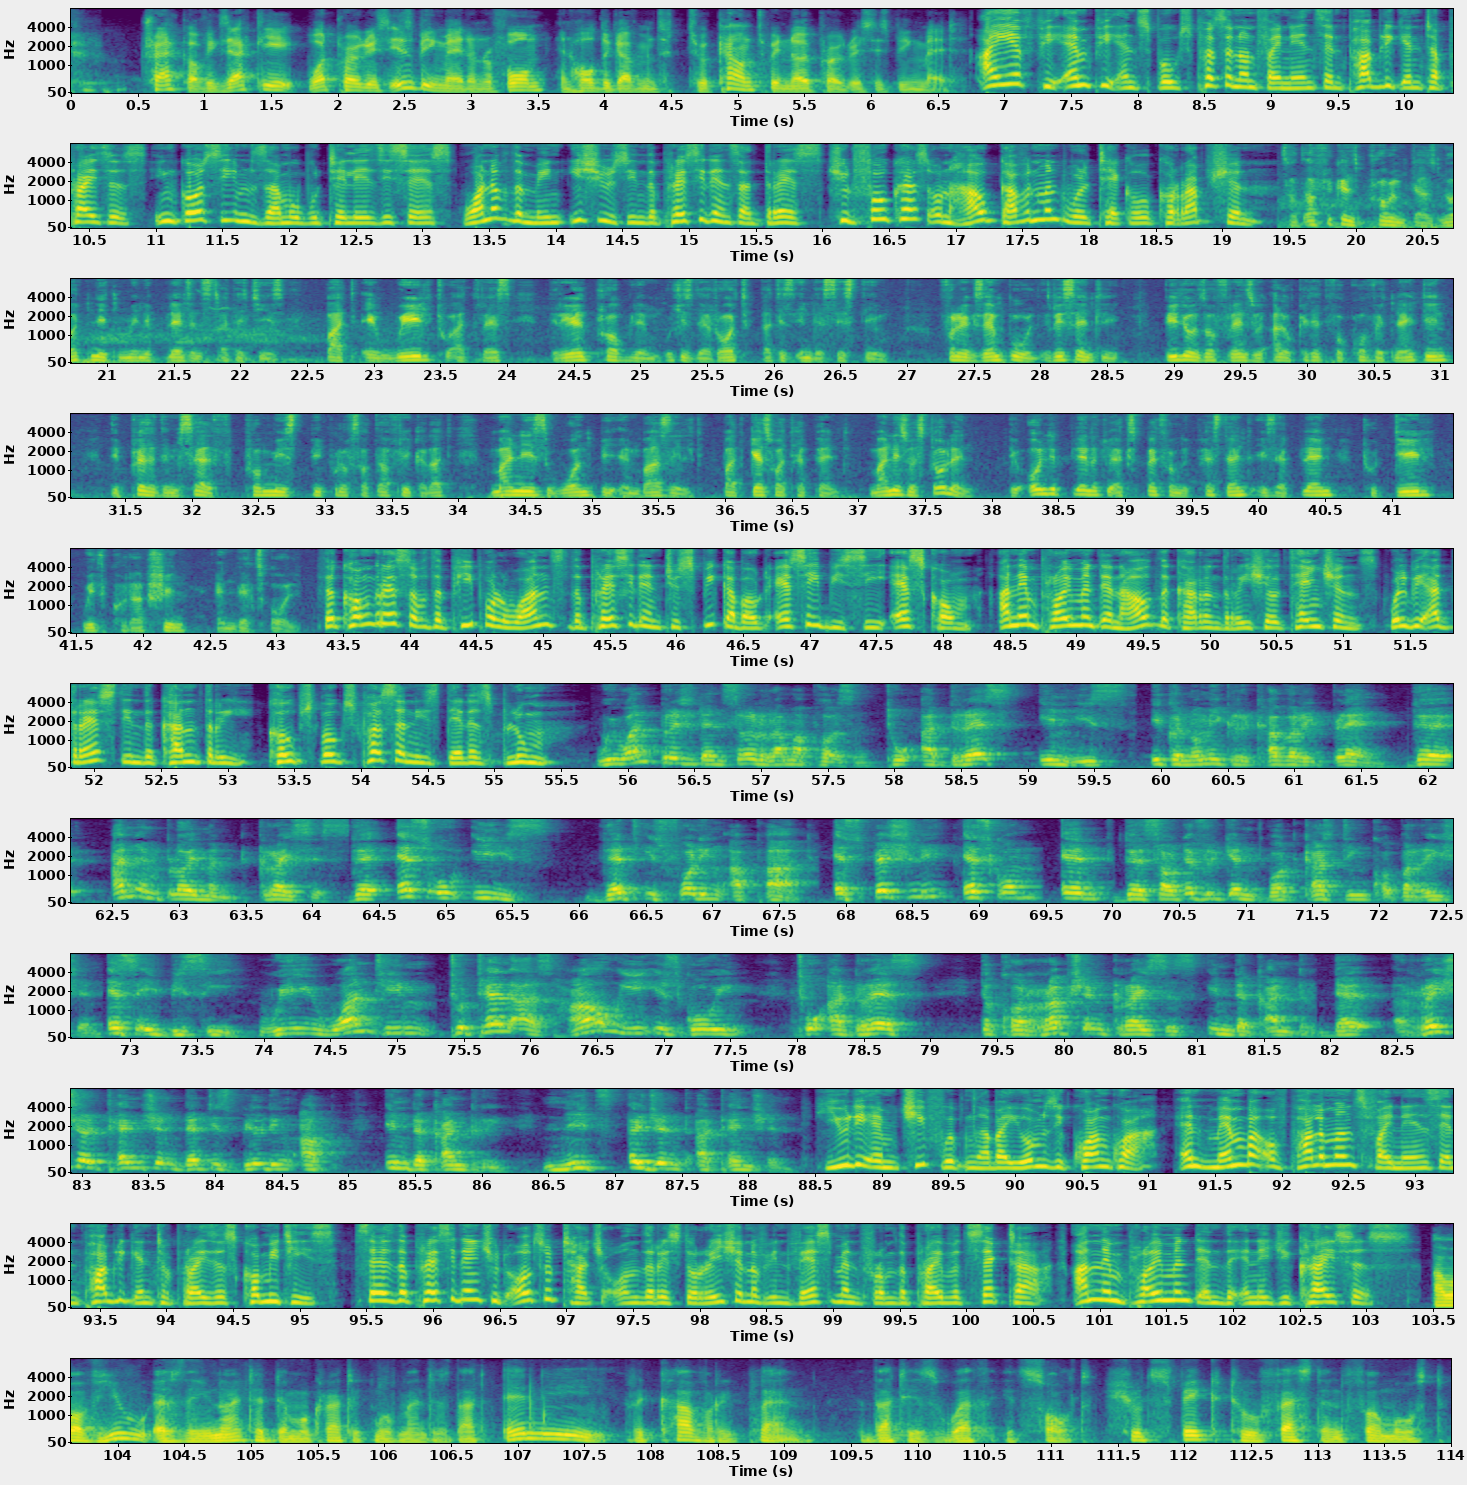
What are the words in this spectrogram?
track of exactly what progress is being made on reform and hold the government to account where no progress is being made. IFP MP and spokesperson on finance and public enterprises, Inkosi Mzamo Buthelezi says one of the main issues in the president's address should focus on how government will tackle corruption. South Africa's problem does not need many plans and strategies, but a will to address the real problem, which is the rot that is in the system. For example, recently, billions of rands were allocated for COVID 19. The president himself promised people of South Africa that monies won't be embezzled. But guess what happened? Monies were stolen. The only plan that we expect from the president is a plan to deal with corruption, and that's all. The Congress of the People wants the president to speak about SABC, Eskom, unemployment, and how the current racial tensions will be addressed in the country. COPE spokesperson is Dennis Bloem. We want President Cyril Ramaphosa to address in his economic recovery plan the unemployment crisis, the SOEs that is falling apart, especially Eskom and the South African Broadcasting Corporation, SABC. We want him to tell us how he is going to address the corruption crisis in the country, the racial tension that is building up in the country needs urgent attention. UDM Chief Whip Nqabayomzi Kwankwa and Member of Parliament's Finance and Public Enterprises Committees says the President should also touch on the restoration of investment from the private sector, unemployment and the energy crisis. Our view as the United Democratic Movement is that any recovery plan that is worth its salt should speak to first and foremost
